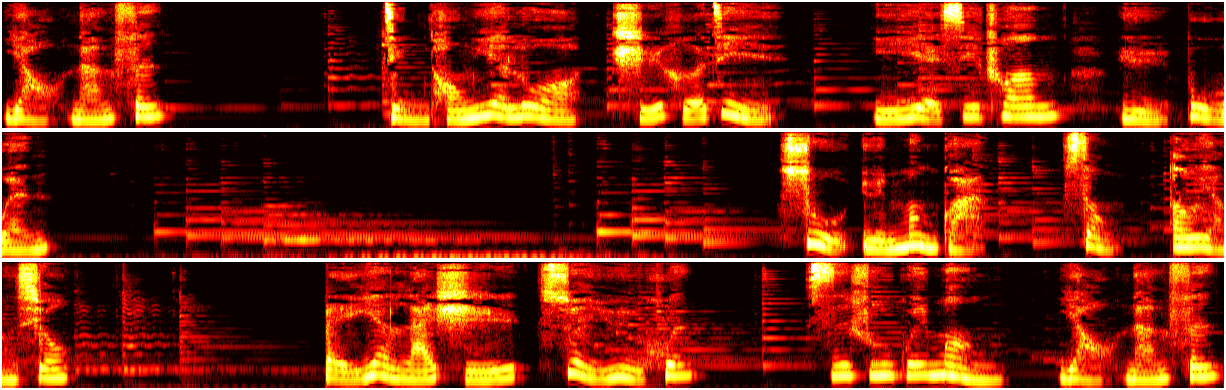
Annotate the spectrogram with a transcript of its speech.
杳难分。景同叶落池河尽，一夜西窗雨不闻。宿云梦馆，宋·欧阳修。北雁来时岁欲昏，思书归梦杳难分。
